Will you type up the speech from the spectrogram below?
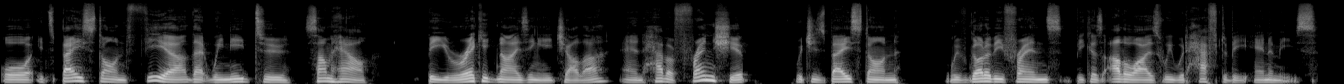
or it's based on fear that we need to somehow be recognizing each other and have a friendship which is based on we've got to be friends because otherwise we would have to be enemies.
